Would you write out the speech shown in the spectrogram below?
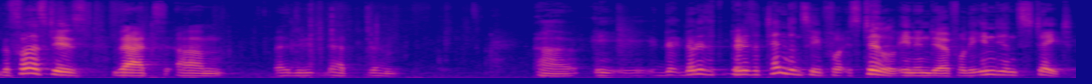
The first is that, um, uh, that um, uh, there, is, there is a tendency for, still in India for the Indian state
